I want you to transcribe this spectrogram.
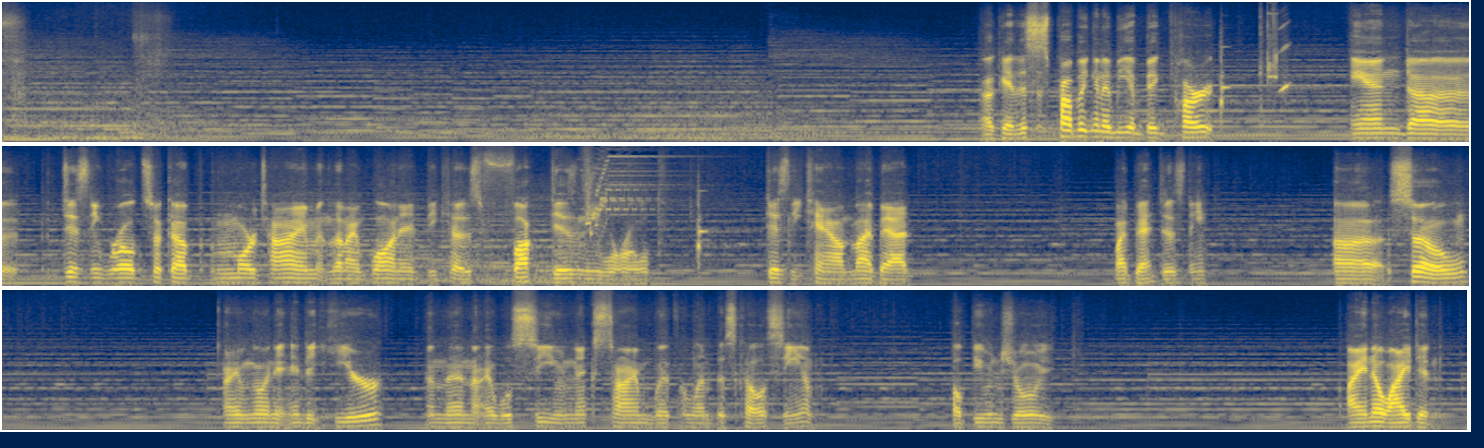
Okay, this is probably going to be a big part. And, uh, Disney World took up more time than I wanted because fuck Disney World. Disney Town, my bad. My bad, Disney. Uh, so, I am going to end it here, and then I will see you next time with Olympus Coliseum. Hope you enjoyed. I know I didn't.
